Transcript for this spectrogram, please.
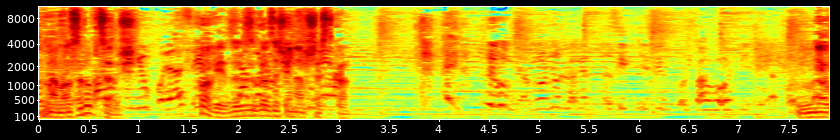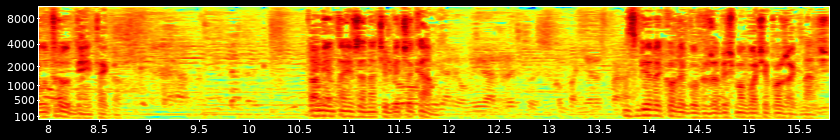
No Mamo, zrób coś. Powiedz, zgodzę się na wszystko. No, mi amor, no lo hagas difícil, por favor, mi vida. Por Nie utrudniaj tego. Pamiętaj, że na ciebie czekamy. Zbiorę kolegów, żebyś mogła się pożegnać.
